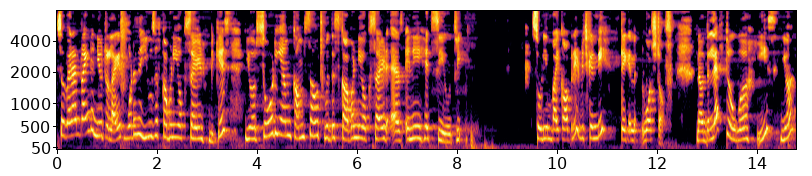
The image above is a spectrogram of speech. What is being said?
So when I'm trying to neutralize, what is the use of carbon dioxide? Because your sodium comes out with this carbon dioxide as NaHCO3. Sodium bicarbonate which can be taken washed off. Now the leftover is your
